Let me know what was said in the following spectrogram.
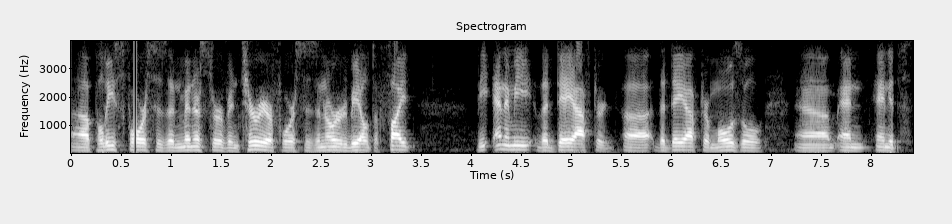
uh, police forces and Minister of Interior forces in order to be able to fight the enemy the day after uh, the day after Mosul um, and and its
